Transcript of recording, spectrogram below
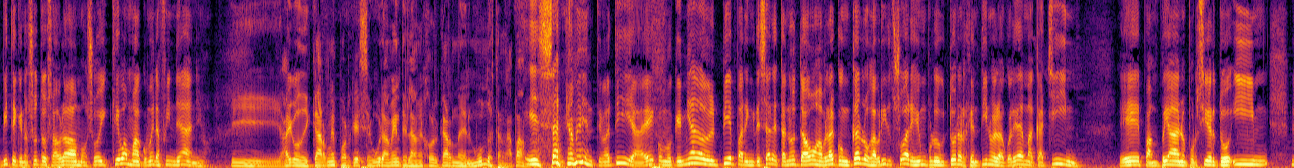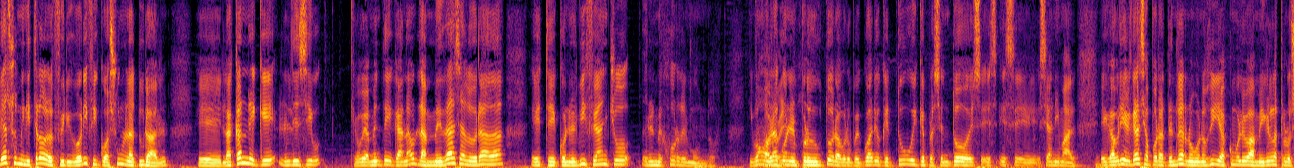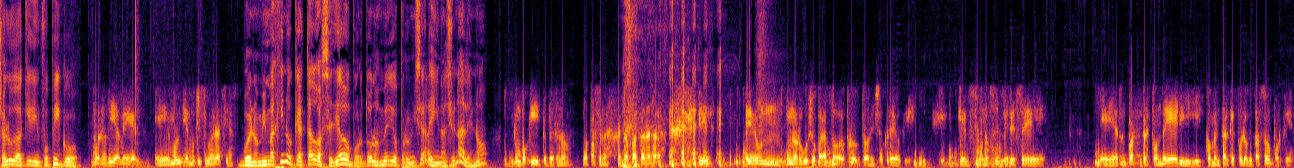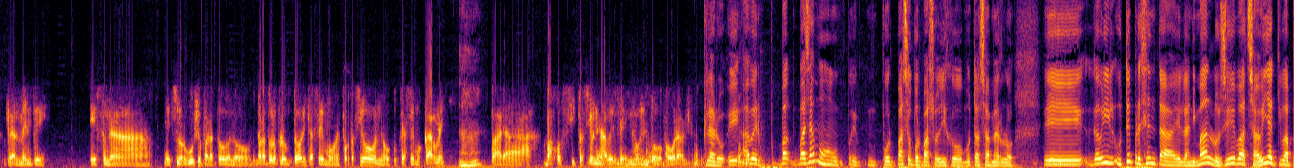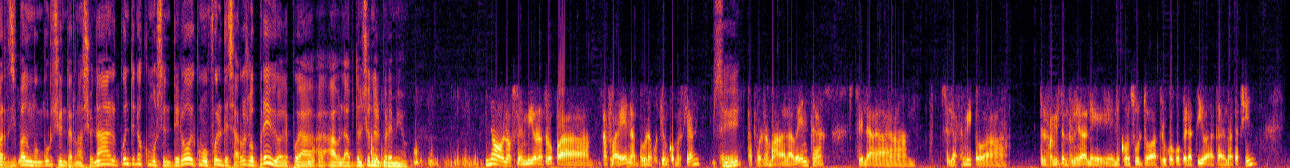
viste que nosotros hablábamos hoy, ¿qué vamos a comer a fin de año? Y algo de carne, porque seguramente la mejor carne del mundo está en La Pampa. Exactamente, Matías, ¿eh? como que me ha dado el pie para ingresar a esta nota. Vamos a hablar con Carlos Gabriel Suárez, un productor argentino de la cualidad de Macachín, eh, pampeano, por cierto, y le ha suministrado al frigorífico Azul Natural eh, la carne que, que obviamente ganó la medalla dorada este, con el bife ancho, el mejor del mundo y vamos a hablar con el productor agropecuario que tuvo y que presentó ese, ese, ese animal. Eh, Gabriel, gracias por atendernos, buenos días, ¿cómo le va? Miguel Lastro lo saluda aquí de Infopico. Buenos días, Miguel. Eh, muy bien, muchísimas gracias. Bueno, me imagino que ha estado asediado por todos los medios provinciales y nacionales, ¿no? Un poquito, pero no, no pasa nada. No pasa nada. es, un, un, orgullo para todos los productores, yo creo que, que uno se merece eh, responder y comentar qué fue lo que pasó, porque realmente es una es un orgullo para todos los para todos los productores que hacemos exportación o que hacemos carne para bajo situaciones a veces no del todo favorables. Claro eh, a ver vayamos eh, por paso por paso dijo Mostaza Merlo. Eh, Gabriel usted presenta el animal lo lleva sabía que iba a participar en un concurso internacional cuéntenos cómo se enteró y cómo fue el desarrollo previo después a la obtención del premio no, no, se envía una tropa a faena por una cuestión comercial. Sí. Eh, está programada la venta. Se la, se la remito a. Se la remito, en realidad le, le consulto a Truco Cooperativa de acá de Macachín,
